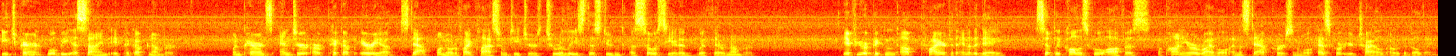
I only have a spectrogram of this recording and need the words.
Each parent will be assigned a pickup number. When parents enter our pickup area, staff will notify classroom teachers to release the student associated with their number. If you are picking up prior to the end of the day, simply call the school office upon your arrival and a staff person will escort your child out of the building.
